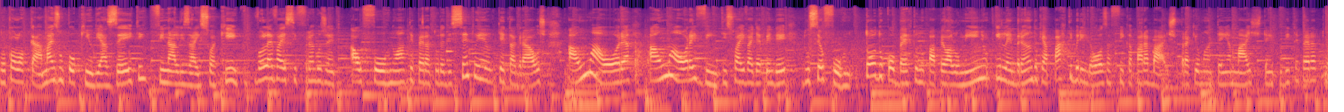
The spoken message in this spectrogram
Vou colocar mais um pouquinho de azeite, finalizar isso aqui. Vou levar esse frango, gente, ao forno a temperatura de 180 graus a uma hora a uma hora e vinte. Isso aí vai depender do seu forno. Todo coberto no papel alumínio e lembrando que a parte brilhosa fica para baixo, para que eu mantenha mais tempo de temperatura.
